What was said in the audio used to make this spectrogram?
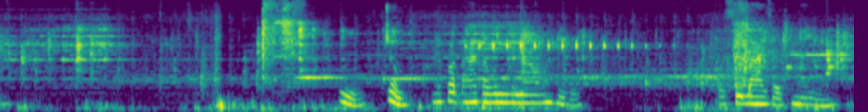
ះ ចបាត់ហើយយកមកទៅយ៉ាទៅតាមមកវិញណាតាមស្មានគាត់កៀងមកចុំហើយគាត់ដើរទៅវិញទៅមកនោះទេគាត់ស៊ីបាយស្រូវថ្មីណា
